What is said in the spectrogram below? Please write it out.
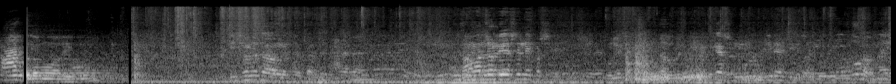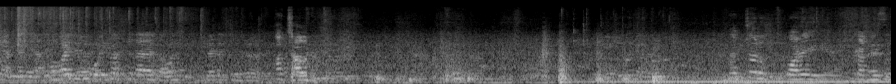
আর পিছনে চলে আসেন পরে কাটাতে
